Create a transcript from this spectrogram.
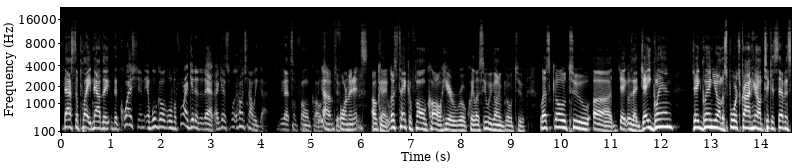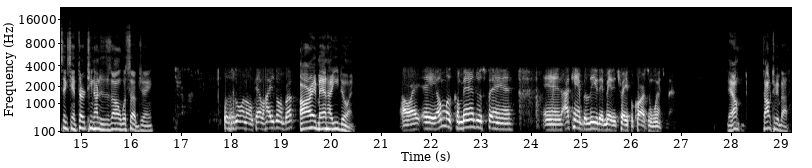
That's the play. Now the the question, and we'll go. Well, before I get into that, I guess what, how much time we got? Because we got some phone calls. We got too. four minutes. Okay, let's take a phone call here real quick. Let's see who we're going to go to. Let's go to uh Jay. Was that Jay Glenn? Jay Glenn, you're on the Sports Grind here on Ticket Seven Sixty and Thirteen Hundred the Zone. What's up, Jay? What's going on, Kevin? How you doing, bro? All right, man. How you doing? All right. Hey, I'm a Commanders fan, and I can't believe they made a trade for Carson Wentz, man. Yeah, talk to me about it.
